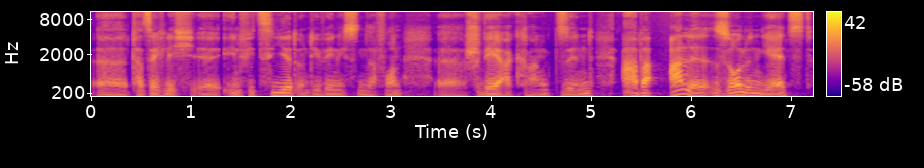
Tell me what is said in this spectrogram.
äh, tatsächlich äh, infiziert und die wenigsten davon äh, schwer erkrankt sind. Aber alle sollen jetzt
